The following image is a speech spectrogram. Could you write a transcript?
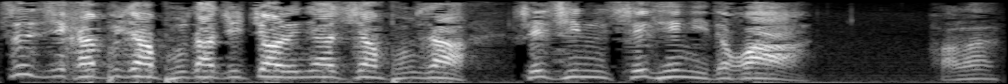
自己还不像菩萨，就叫人家像菩萨，谁听谁听你的话？好了，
